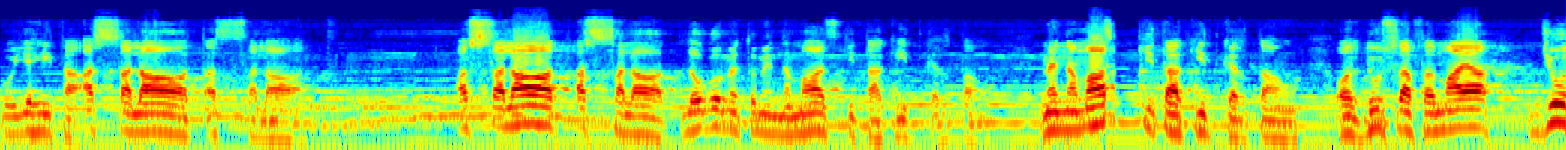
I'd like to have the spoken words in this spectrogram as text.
वो यही था असलात असलात असलात असलात लोगों, में तुम्हें नमाज़ की ताकीद करता हूँ। मैं नमाज़ की ताकीद करता हूँ। और दूसरा फरमाया जो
